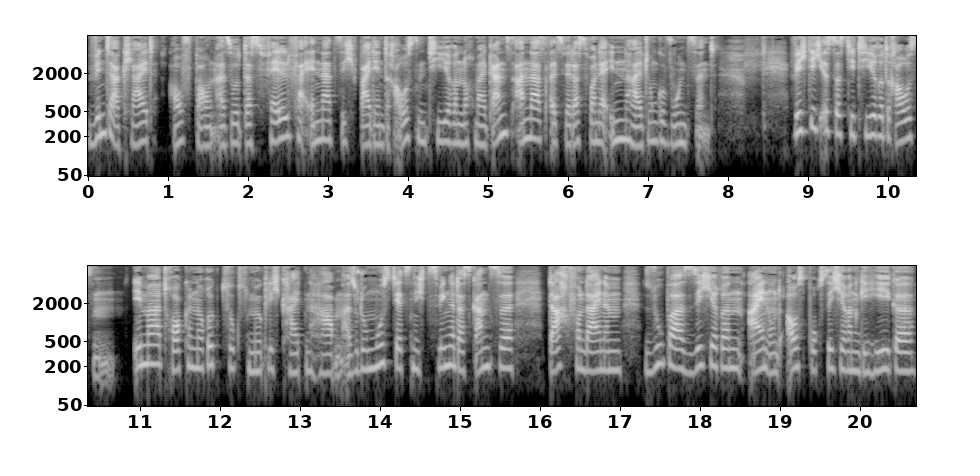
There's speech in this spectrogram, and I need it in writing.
Winterkleid aufbauen. Also das Fell verändert sich bei den Draußentieren nochmal ganz anders, als wir das von der Innenhaltung gewohnt sind. Wichtig ist, dass die Tiere draußen immer trockene Rückzugsmöglichkeiten haben. Also du musst jetzt nicht zwingend das ganze Dach von deinem super sicheren, ein- und ausbruchsicheren Gehege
